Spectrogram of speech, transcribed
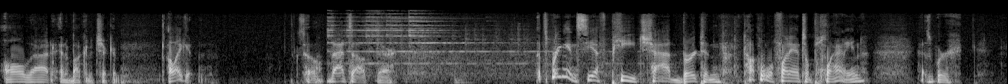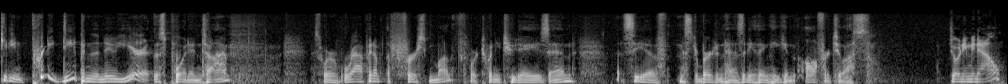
all that and a bucket of chicken. I like it. So that's out there. Bring in CFP Chad Burton, talk a little financial planning as we're getting pretty deep into the new year at this point in time. As we're wrapping up the first month, we're 22 days in. Let's see if Mr. Burton has anything he can offer to us. Joining me now,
